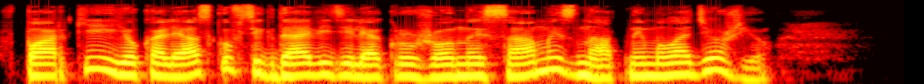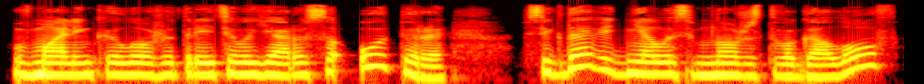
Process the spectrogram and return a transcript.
В парке ее коляску всегда видели окруженной самой знатной молодежью — в маленькой ложе третьего яруса оперы всегда виднелось множество голов,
